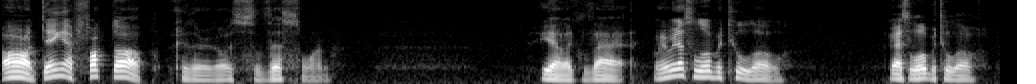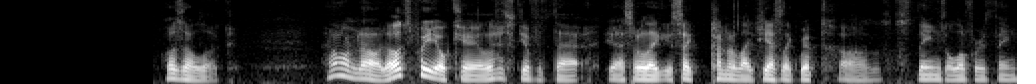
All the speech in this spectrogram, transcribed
Oh, dang I fucked up. Okay, there we go. It's this one. Yeah, like that. Maybe that's a little bit too low. Yeah, it's a little bit too low. How does that look? I don't know. That looks pretty okay. Let's just give it that. Yeah, so like it's like kind of like she has like ripped uh things all over her thing.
